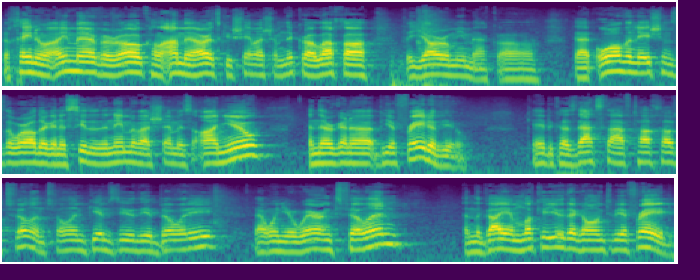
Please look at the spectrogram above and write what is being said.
V'cheinu aimer v'ro kol ame aretz kishem Hashem nikra alecha v'yaru mimeka. That all the nations of the world are going to see that the name of Hashem is on you, and they're going to be afraid of you. Okay, because that's the avtacha of tefillin. Tefillin gives you the ability that when you're wearing tefillin, and the guyim look at you, they're going to be afraid.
